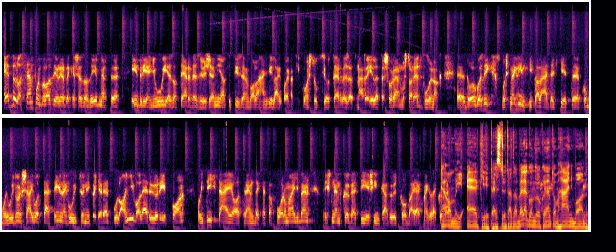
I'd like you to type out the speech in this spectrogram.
Ebből a szempontból azért érdekes ez az év, mert eh, Adrian Newey, ez a tervező zseni, aki tizenvalahány világbajnoki konstrukciót tervezett már élete során, most a Red Bullnak dolgozik, most megint kitalált egy-két komoly újdonságot, tehát tényleg úgy tűnik, hogy a Red Bull annyival erőrébb van, hogy diktálja a trendeket a Forma 1-ben, és nem követi, és inkább őt próbálják meg lekövetni. Ami elképesztő. Tehát ha belegondolok, hogy nem tudom hányban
